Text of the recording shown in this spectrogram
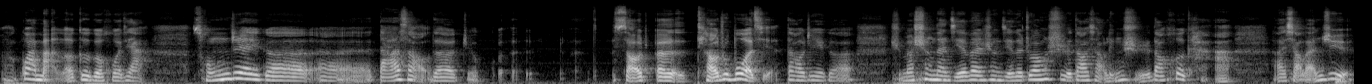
啊，挂满了各个货架，从这个呃打扫的这个扫呃笤帚簸箕，到这个什么圣诞节万圣节的装饰，到小零食，到贺卡。啊，小玩具，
